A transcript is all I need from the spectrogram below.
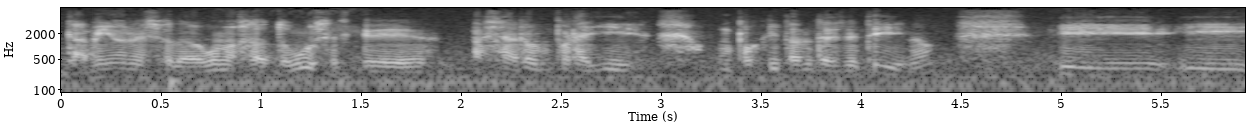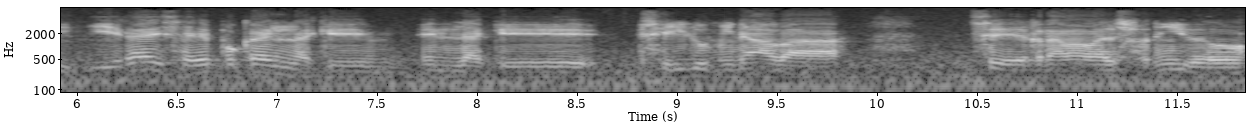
camiones o de algunos autobuses que pasaron por allí un poquito antes de ti, ¿no? Y, y, y era esa época en la que en la que se iluminaba se grababa el sonido,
